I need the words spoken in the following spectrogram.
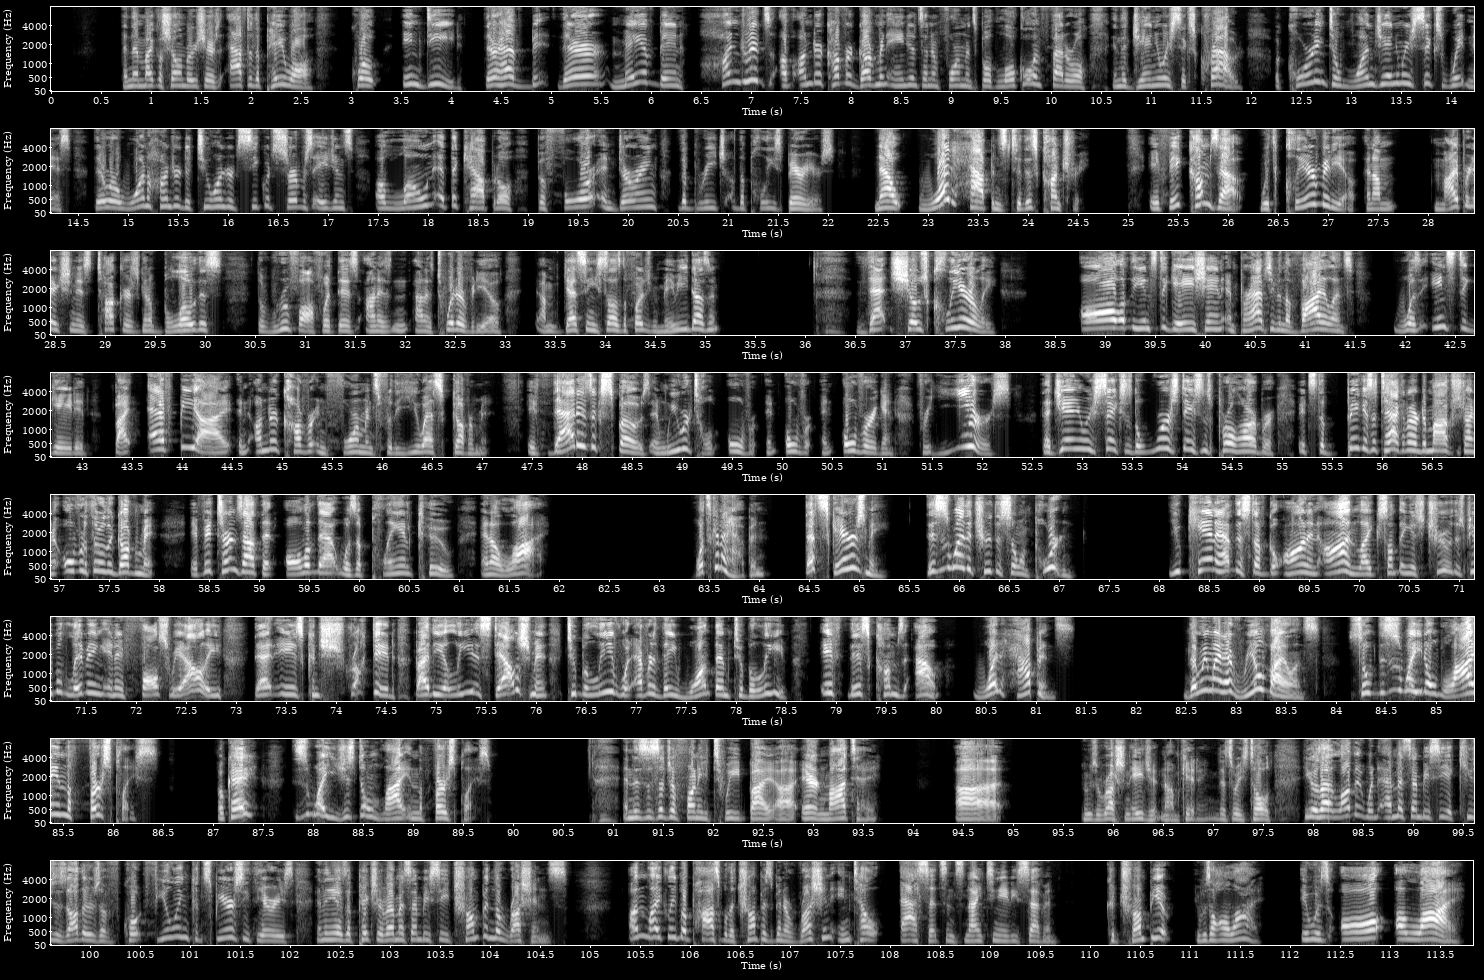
And then Michael Shellenberger shares after the paywall, quote, indeed, there have been there may have been hundreds of undercover government agents and informants, both local and federal, in the January 6th crowd. According to one January 6th witness, there were 100 to 200 Secret Service agents alone at the Capitol before and during the breach of the police barriers. Now, what happens to this country if it comes out with clear video? And I'm my prediction is Tucker is going to blow this the roof off with this on his on a Twitter video I'm guessing he still has the footage, but maybe he doesn't. That shows clearly all of the instigation and perhaps even the violence was instigated by FBI and undercover informants for the US government. If that is exposed, and we were told over and over and over again for years that January 6th is the worst day since Pearl Harbor, it's the biggest attack on our democracy, trying to overthrow the government. If it turns out that all of that was a planned coup and a lie, what's going to happen? That scares me. This is why the truth is so important. You can't have this stuff go on and on like something is true. There's people living in a false reality that is constructed by the elite establishment to believe whatever they want them to believe. If this comes out, what happens? Then we might have real violence. So, this is why you don't lie in the first place. Okay? This is why you just don't lie in the first place. And this is such a funny tweet by uh, Aaron Mate, uh, who's a Russian agent. No, I'm kidding. That's what he's told. He goes, I love it when MSNBC accuses others of, quote, fueling conspiracy theories. And then he has a picture of MSNBC, Trump and the Russians. Unlikely but possible that Trump has been a Russian intel asset since 1987. Could Trump be a, it was all a lie. It was all a lie.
